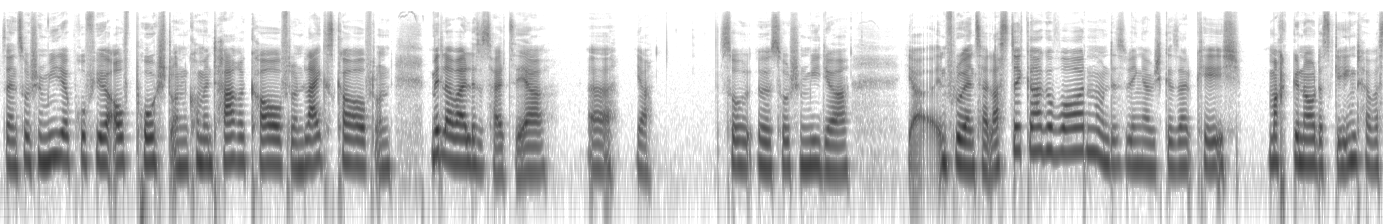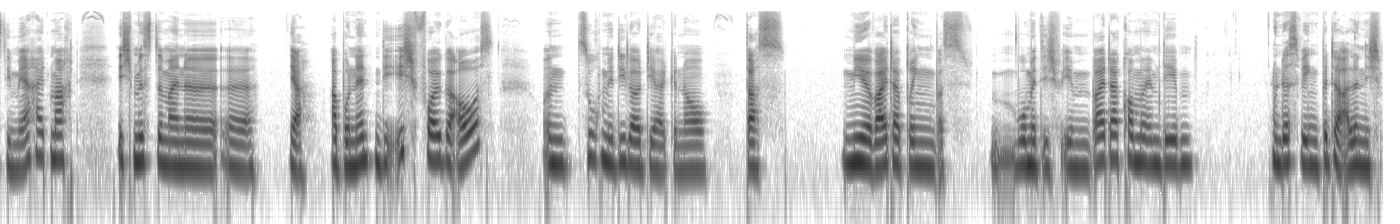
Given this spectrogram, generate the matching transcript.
sein Social Media Profil aufpusht und Kommentare kauft und Likes kauft. Und mittlerweile ist es halt sehr, äh, ja, so, äh, Social Media ja, Influencer-lastiger geworden und deswegen habe ich gesagt, okay, ich mache genau das Gegenteil, was die Mehrheit macht. Ich misste meine äh, ja, Abonnenten, die ich folge, aus und suche mir die Leute, die halt genau das mir weiterbringen, was, womit ich eben weiterkomme im Leben. Und deswegen bitte alle nicht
